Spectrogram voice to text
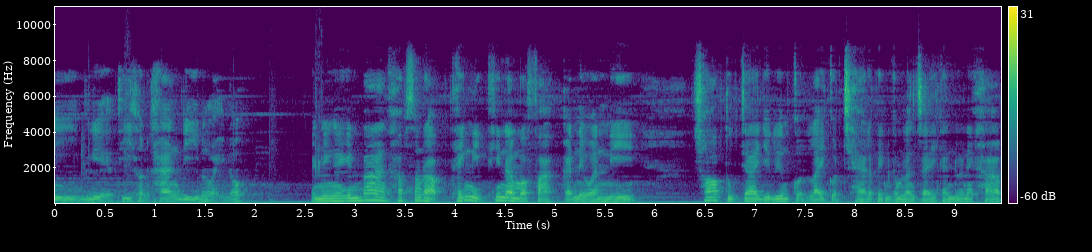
มีวิเลตที่ค่อนข้างดีหน่อยเนาะ เป็นยังไงกันบ้างครับสำหรับเทคนิคที่นำมาฝากกันในวันนี้ ชอบถูกใจอย่าลืมกดไลค์กดแชร์และเป็นกำลังใจให้กันด้วยนะครับ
